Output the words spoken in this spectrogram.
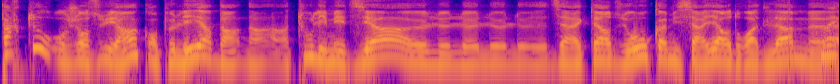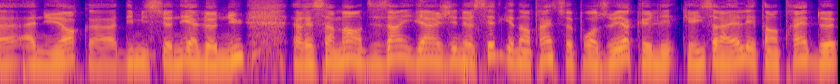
partout aujourd'hui, hein, qu'on peut lire dans, dans, tous les médias. Euh, le, le, le, directeur du Haut Commissariat aux droits de l'homme euh, à New York a démissionné à l'ONU récemment en disant il y a un génocide qui est en train de se produire, que, que Israël est en train de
